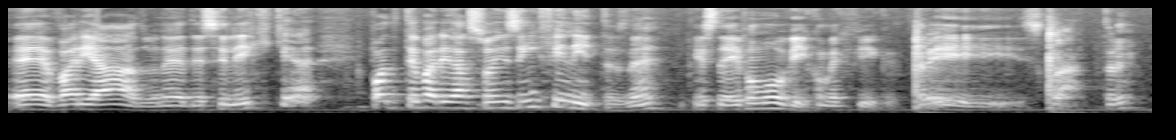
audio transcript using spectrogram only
é, variado, né? Desse lick, que é, pode ter variações infinitas, né? Esse daí vamos ouvir como é que fica. 3, 4...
